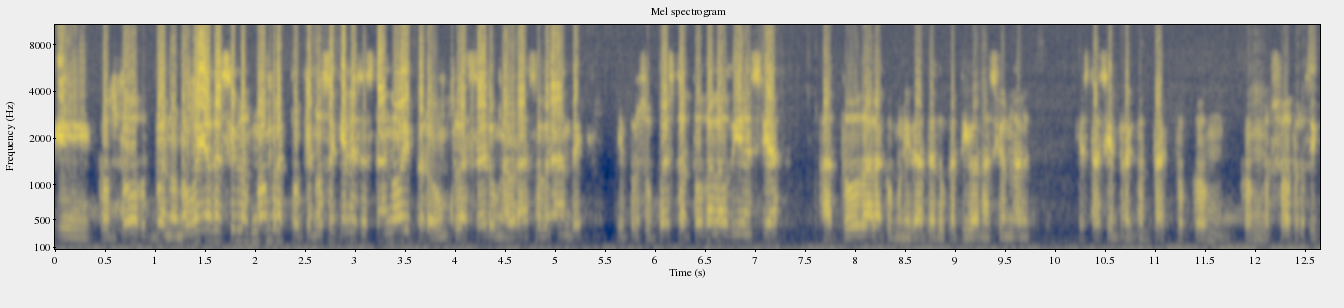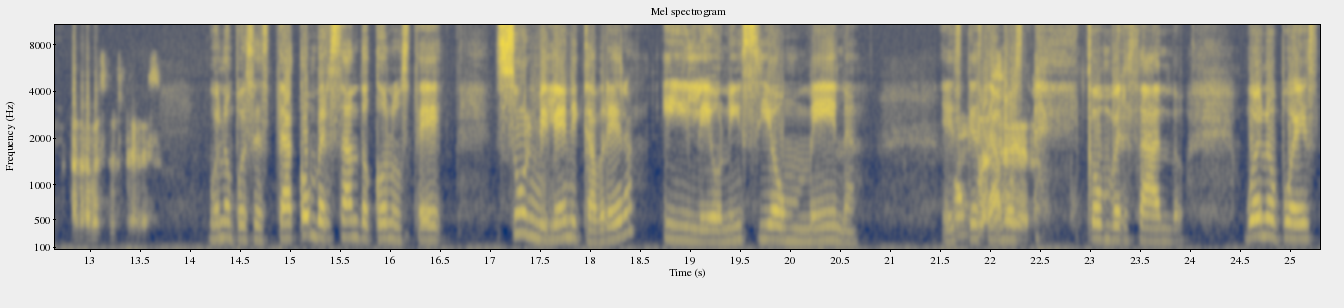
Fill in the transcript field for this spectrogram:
eh, con todo. Bueno, no voy a decir los nombres porque no sé quiénes están hoy, pero un placer, un abrazo grande y por supuesto a toda la audiencia, a toda la comunidad educativa nacional que está siempre en contacto con, nosotros y a través de ustedes. Bueno, pues está conversando con usted Sul Mileni Cabrera y Leonicio Mena. Es que estamos conversando. Bueno, pues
